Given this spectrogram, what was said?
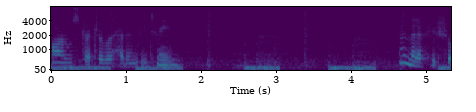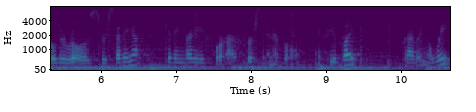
arms stretch overhead in between. And then a few shoulder rolls. We're setting up, getting ready for our first interval. If you'd like, grabbing a weight,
